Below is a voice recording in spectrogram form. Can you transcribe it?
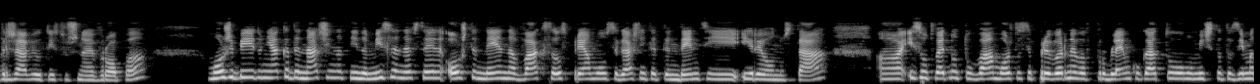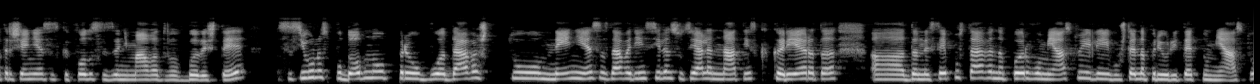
държави от Източна Европа. Може би до някъде начинът ни на мислене все още не е наваксал спрямо сегашните тенденции и реалността. А, и съответно това може да се превърне в проблем, когато момичетата взимат решение с какво да се занимават в бъдеще. Със сигурност подобно преобладаващо мнение създава един силен социален натиск кариерата а, да не се поставя на първо място или въобще на приоритетно място.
